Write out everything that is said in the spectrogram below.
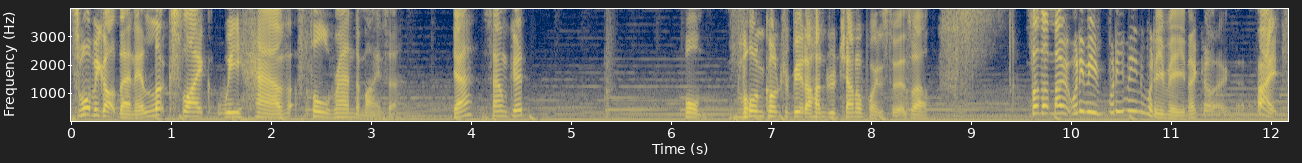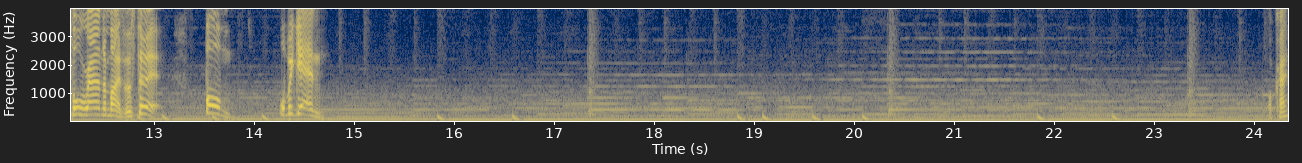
So what we got then? It looks like we have full randomizer. Yeah, sound good? Boom. Vaughn contributed 100 channel points to it as well. For the mo- what do you mean? What do you mean? What do you mean? I got, I got... All right, full randomizer. Let's do it. Boom. What we getting? Okay.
